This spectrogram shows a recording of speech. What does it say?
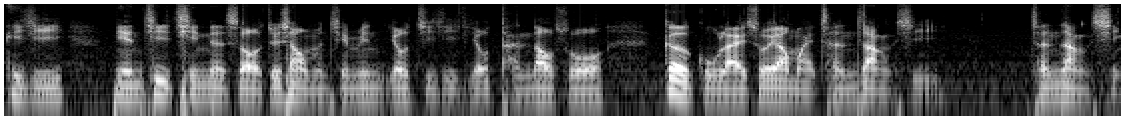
以及年纪轻的时候，就像我们前面有几集有谈到说，个股来说要买成长型、成长型、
